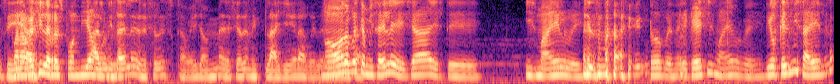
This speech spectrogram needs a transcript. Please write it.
Sí, para al- ver si le respondíamos. Al güey. Misael le decía de su cabello, a mí me decía de mi playera, güey. No, ¿te acuerdas Barça. que a Misael le decía, este... Ismael, güey. Ismael. Todo pendejo. Que es Ismael, güey. Digo que es Misael. ¿eh?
